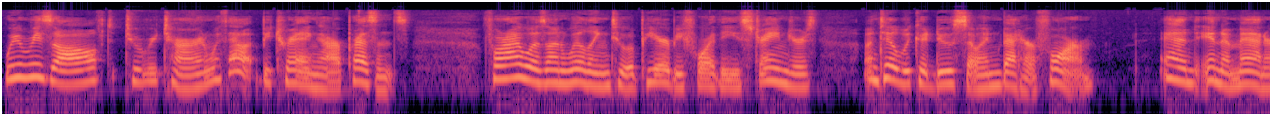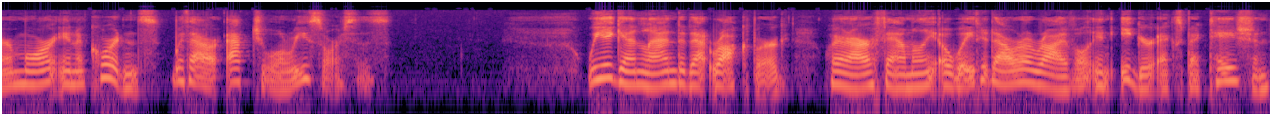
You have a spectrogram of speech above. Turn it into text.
we resolved to return without betraying our presence, for I was unwilling to appear before these strangers until we could do so in better form, and in a manner more in accordance with our actual resources. We again landed at Rockburg, where our family awaited our arrival in eager expectation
